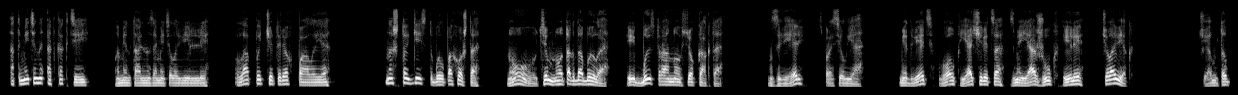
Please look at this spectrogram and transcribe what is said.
«Отметины от когтей», — моментально заметила Вилли. «Лапы четырехпалые». «На что гейст был похож-то?» «Ну, темно тогда было, и быстро оно все как-то». «Зверь?» — спросил я. «Медведь, волк, ящерица, змея, жук или человек?» «Чем-то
